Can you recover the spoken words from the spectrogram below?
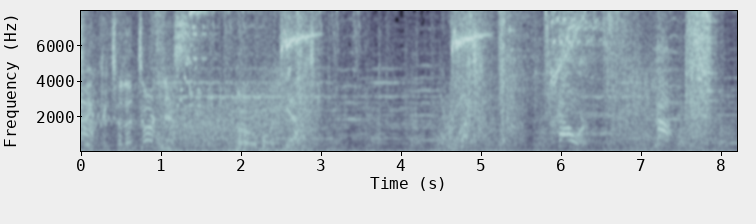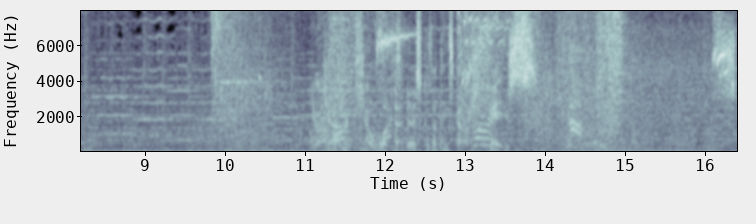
Sink into the darkness! Oh boy. What? Power! Yeah, I don't know what that is because that thing's got a face. It's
